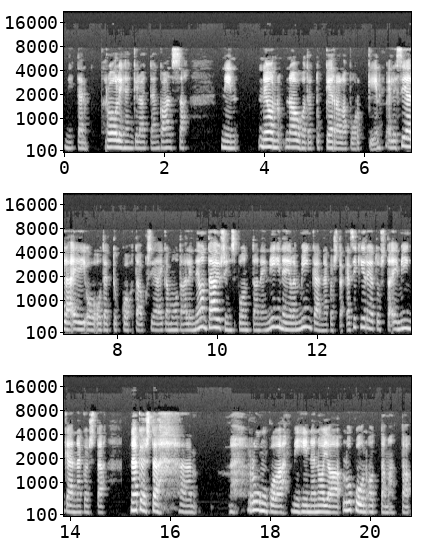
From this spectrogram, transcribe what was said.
niiden roolihenkilöiden kanssa, niin ne on nauhoitettu kerralla purkkiin. Eli siellä ei ole otettu kohtauksia eikä muuta. Eli ne on täysin spontaaneja. Niihin ei ole minkäännäköistä käsikirjoitusta, ei minkäännäköistä näköistä, ähm, runkoa, mihin ne nojaa lukuun ottamatta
